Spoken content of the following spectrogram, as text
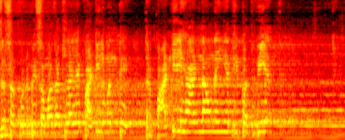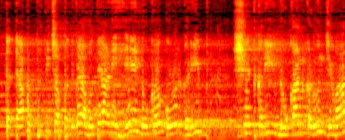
जसं कुणबी समाजातल्या पाटील म्हणते तर पाटील हे आडनाव नाही आहेत ही पदवी आहेत. तर त्या पद्धतीच्या पदव्या होत्या आणि हे लोक गोर गरीब शेतकरी लोकांकडून जेव्हा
